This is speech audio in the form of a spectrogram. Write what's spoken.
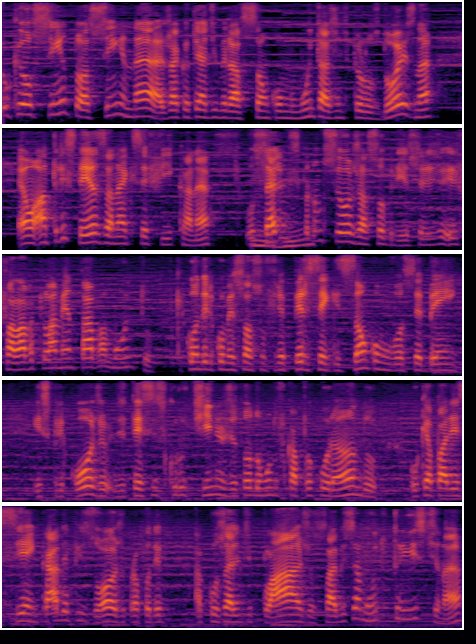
O que eu sinto assim, né, já que eu tenho admiração como muita gente pelos dois, né, é uma tristeza, né, que você fica, né. O Uhum. Célio se pronunciou já sobre isso. Ele, ele falava que lamentava muito, que quando ele começou a sofrer perseguição, como você bem explicou, de, de ter esse escrutínio de todo mundo ficar procurando o que aparecia em cada episódio para poder acusar ele de plágio, sabe? Isso é muito triste, né?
